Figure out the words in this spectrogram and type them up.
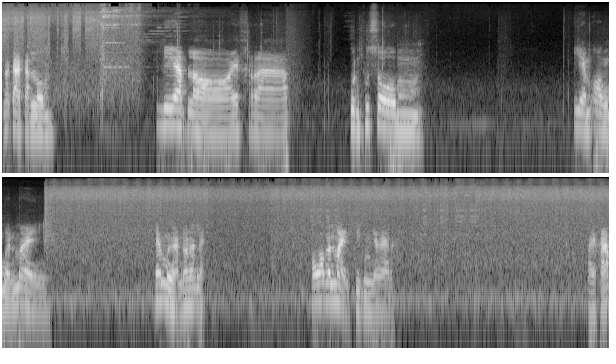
หน้ากากกันลม เรียบร้อยครับ คุณผู้ชมเอี่ยมอ่องเหมือนใหม่ แค่เหมือนเท่านั้นแหละ เพราะว่ามันใหม่จริงยังไงล่ะ ครับ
